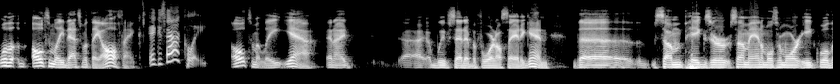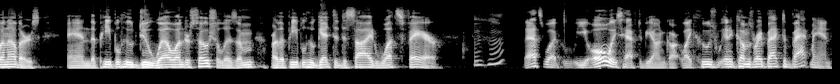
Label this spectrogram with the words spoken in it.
Well, ultimately, that's what they all think. Exactly. Ultimately, yeah. And I uh, we've said it before and I'll say it again. The some pigs are some animals are more equal than others, and the people who do well under socialism are the people who get to decide what's fair. Mm-hmm. That's what you always have to be on guard. Like who's and it comes right back to Batman.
